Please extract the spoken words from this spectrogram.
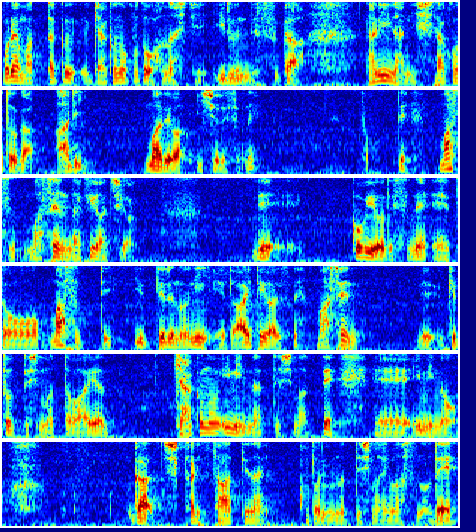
これは全く逆のことを話しているんですが何々したことがありまでは一緒ですよね。そう。でますませんだけが違う。で語尾をですね、えーと「ます」って言ってるのに、えー、と相手がですね「ません」で受け取ってしまった場合は逆の意味になってしまって、えー意味のがしっかり伝わってないことになってしまいますので、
